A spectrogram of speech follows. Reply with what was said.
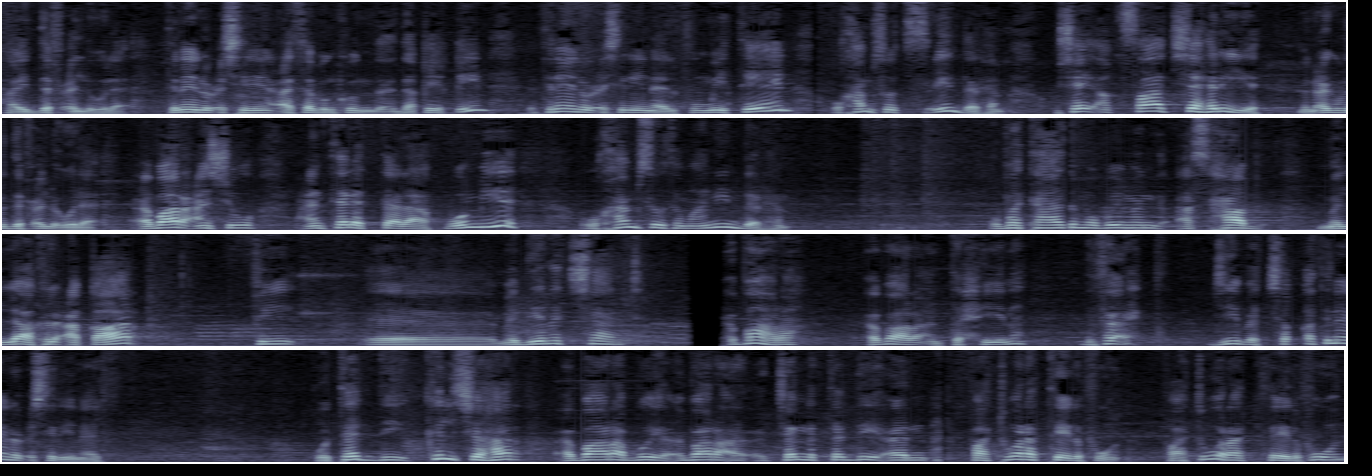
هاي الدفعة الأولى. 22 على حسب نكون دقيقين 22295 درهم وشيء أقساط شهرية من عقب الدفعة الأولى. عبارة عن شو؟ عن 3185 درهم. وبتازم أبوي من أصحاب ملاك العقار في آه، مدينة شارج. عبارة عبارة أنت حين دفعت جيبت شقة 22000 وتدي كل شهر عبارة عبارة كأنك تدي عن فاتورة تليفون. فاتورة تليفون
